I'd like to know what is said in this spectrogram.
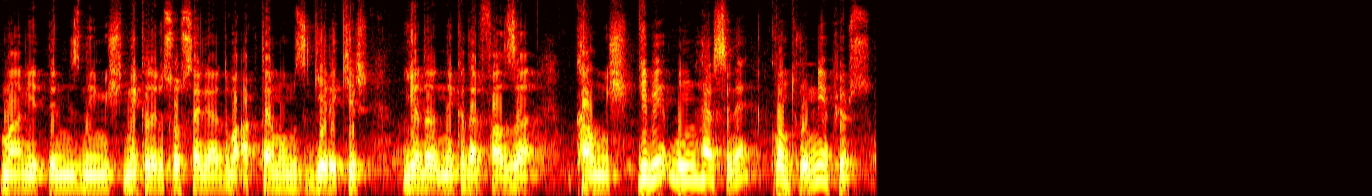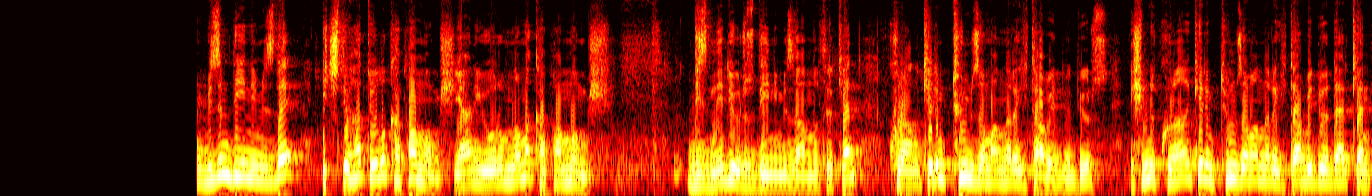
maliyetlerimiz neymiş, ne kadarı sosyal yardıma aktarmamız gerekir ya da ne kadar fazla kalmış gibi bunun her sene kontrolünü yapıyoruz. Bizim dinimizde içtihat yolu kapanmamış. Yani yorumlama kapanmamış. Biz ne diyoruz dinimizi anlatırken? Kur'an-ı Kerim tüm zamanlara hitap ediyor diyoruz. E şimdi Kur'an-ı Kerim tüm zamanlara hitap ediyor derken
